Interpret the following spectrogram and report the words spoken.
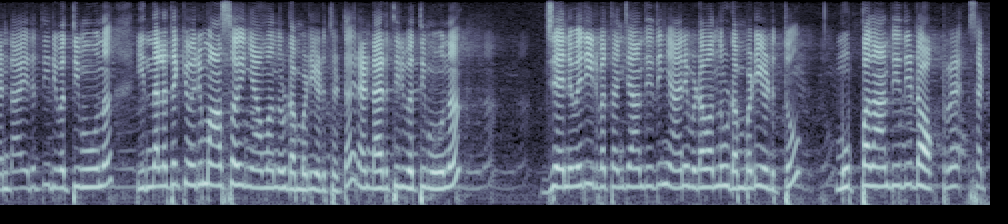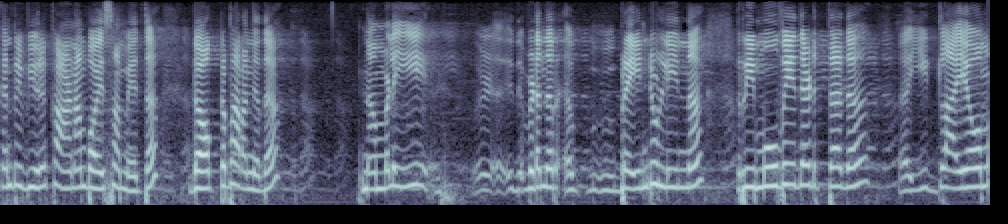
രണ്ടായിരത്തി ഇരുപത്തി മൂന്ന് ഇന്നലത്തേക്ക് ഒരു മാസമായി ഞാൻ വന്ന് ഉടമ്പടി എടുത്തിട്ട് രണ്ടായിരത്തി ഇരുപത്തി മൂന്ന് ജനുവരി ഇരുപത്തഞ്ചാം തീയതി ഞാൻ ഇവിടെ വന്ന് ഉടമ്പടി എടുത്തു. മുപ്പതാം തീയതി ഡോക്ടറെ സെക്കൻഡ് റിവ്യൂവിന് കാണാൻ പോയ സമയത്ത് ഡോക്ടർ പറഞ്ഞത് നമ്മൾ ഈ ഇവിടെ ബ്രെയിന്റെ ഉള്ളിൽ നിന്ന് റിമൂവ് ചെയ്തെടുത്തത് ഈ ഗ്ലയോമ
